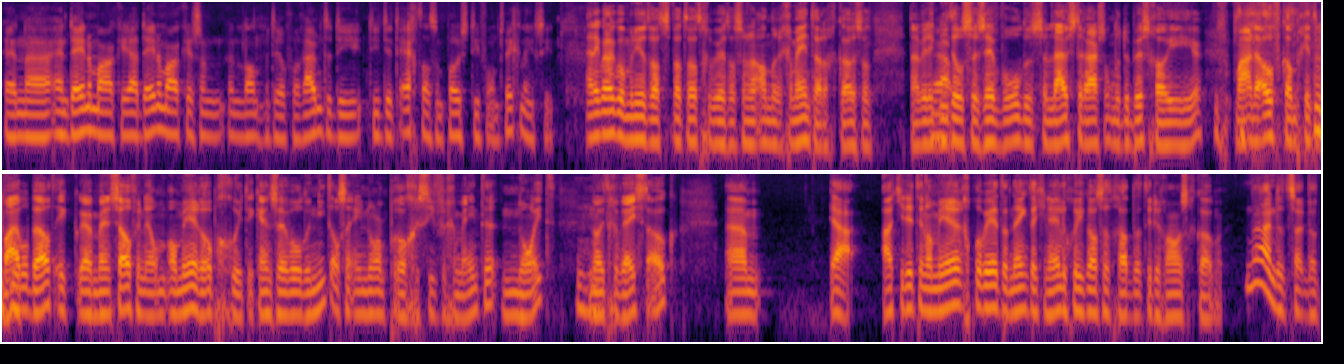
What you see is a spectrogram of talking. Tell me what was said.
En, eh, en Denemarken, ja, Denemarken is een, een land met heel veel ruimte die, die dit echt als een positieve ontwikkeling ziet. En ik ben ook wel benieuwd wat, wat, wat gebeurt als we een andere gemeente hadden gekozen. Want nou wil ik Ja. niet onze Zeewoldense luisteraars onder de bus gooien hier. Maar aan de overkant begint de Bijbelbelt. Ik eh, ben zelf in Al- Almere opgegroeid. Ik ken Zeewolde niet als een enorm progressieve gemeente. Nooit. Mhm. Nooit geweest ook. Ehm, ja, had je dit in Almere geprobeerd, dan denk ik dat je een hele goede kans had gehad dat hij er gewoon was gekomen. Nou, en dat, dat,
